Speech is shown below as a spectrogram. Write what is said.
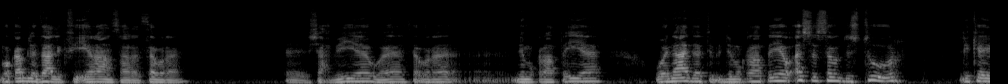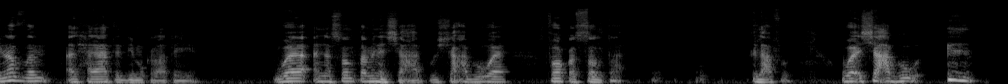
وقبل ذلك في إيران صارت ثورة آه، شعبية وثورة آه، ديمقراطية. ونادت بالديمقراطية وأسسوا دستور لكي ينظم الحياة الديمقراطية. وأن السلطة من الشعب والشعب هو فوق السلطة. العفو. والشعب هو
